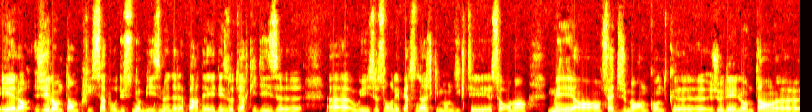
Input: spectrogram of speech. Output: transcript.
Et alors, j'ai longtemps pris ça pour du snobisme de la part des, des auteurs qui disent euh, euh, oui, ce sont les personnages qui m'ont dicté ce roman, mais en fait, je me rends compte que je l'ai longtemps euh,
